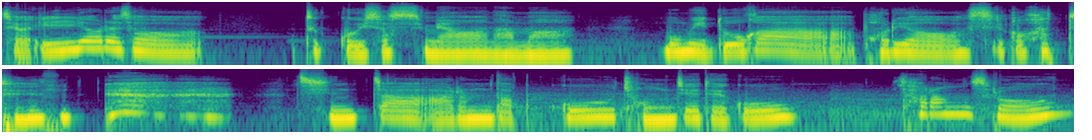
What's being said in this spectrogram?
제가 1열에서 듣고 있었으면 아마 몸이 녹아 버렸을 것 같은 진짜 아름답고 정제되고 사랑스러운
